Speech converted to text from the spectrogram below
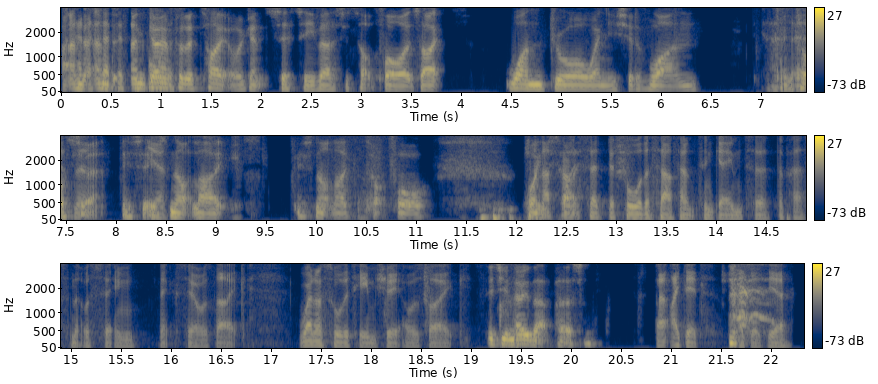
and, and, and, and going this... for the title against City versus top four, it's like one draw when you should have won That's can it, cost you it. It's yeah. it's not like it's not like the top four points. that's what I said before the Southampton game to the person that was sitting next to. I was like, when I saw the team sheet, I was like, Did you know that person? uh, I did, I did, yeah,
